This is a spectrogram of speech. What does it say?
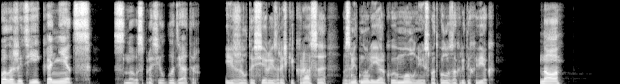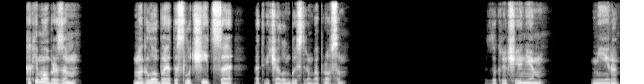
положить ей конец?» — снова спросил гладиатор. И желто-серые зрачки краса — взметнули яркую молнию из-под полузакрытых век. «Но каким образом могло бы это случиться?» — отвечал он быстрым вопросом. «Заключением мира».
